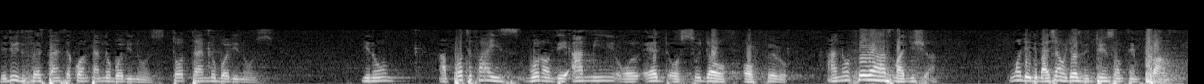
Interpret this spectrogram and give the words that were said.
They do it the first time, second time, nobody knows. Third time, nobody knows. You know, and Potiphar is one of the army or head or soldier of, of Pharaoh. I know Pharaoh has magician. One day the magician will just be doing something, bam.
